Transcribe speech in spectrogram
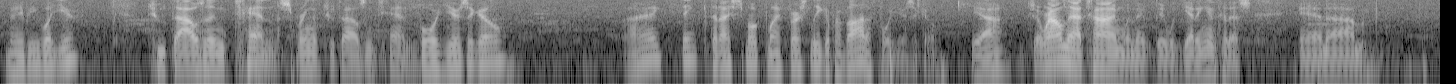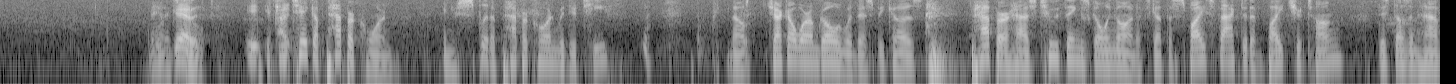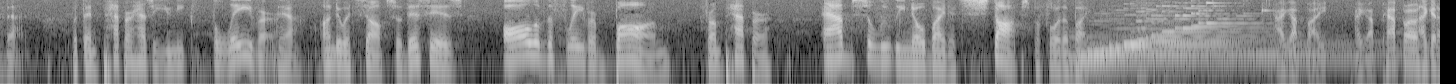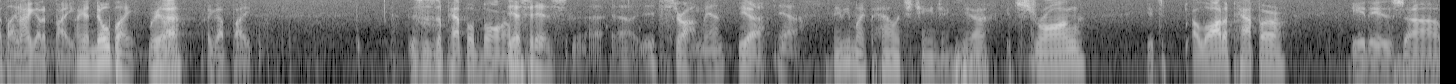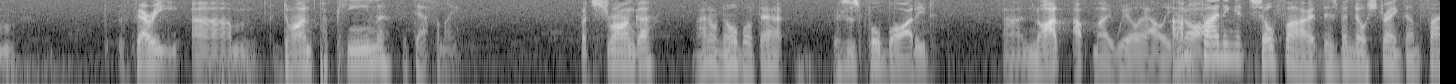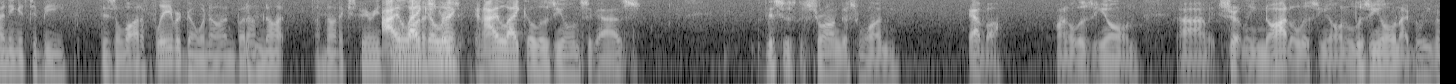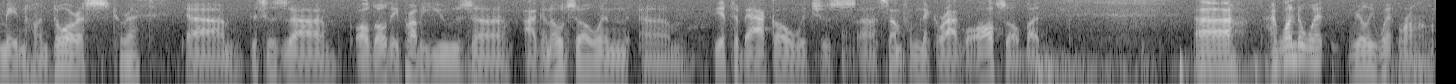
Maybe what year? 2010, spring of 2010. Four years ago. I think that I smoked my first Liga Privada four years ago. Yeah, it's around that time when they, they were getting into this, and um, Man, it's again, good. If you I- take a peppercorn and you split a peppercorn with your teeth, now check out where I'm going with this because pepper has two things going on. It's got the spice factor that bites your tongue. This doesn't have that. But then pepper has a unique flavor Yeah. unto itself. So this is all of the flavor bomb from pepper. Absolutely no bite. It stops before the bite. I got bite. I got pepper. I got a bite. And I got a bite. I got no bite. Really? Yeah, I got bite. This is a pepper bomb. Yes, it is. Uh, uh, it's strong, man. Yeah. Yeah. Maybe my palate's changing. Yeah, it's strong. It's a lot of pepper. It is um, very um, Don Pepin, Definitely. but stronger. I don't know about that. This is full bodied, uh, not up my wheel alley at I'm all. finding it so far. There's been no strength. I'm finding it to be. There's a lot of flavor going on, but I'm not. I'm not experiencing I a like lot of Eliz- strength. and I like Illusione cigars. This is the strongest one ever on Illusione. Um, it's certainly not Illusione. Illusione, I believe, are made in Honduras. Correct. Um, this is, uh, although they probably use uh, and um, their tobacco, which is uh, some from Nicaragua also. But uh, I wonder what really went wrong.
